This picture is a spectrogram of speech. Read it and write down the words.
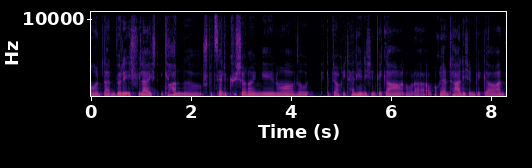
Und dann würde ich vielleicht in eine spezielle Küche reingehen. Oder? Oh, so, es gibt ja auch italienisch in vegan oder orientalisch in vegan.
